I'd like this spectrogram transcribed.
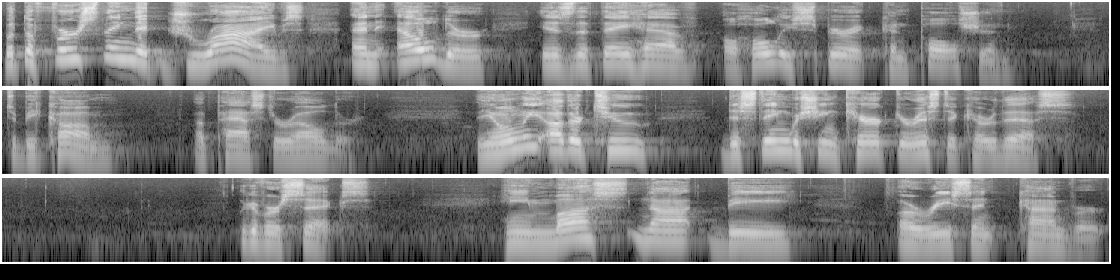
But the first thing that drives an elder is that they have a Holy Spirit compulsion to become a pastor elder. The only other two distinguishing characteristic are this. Look at verse 6. He must not be a recent convert.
